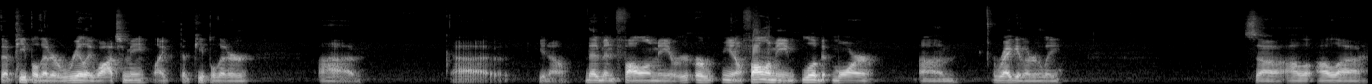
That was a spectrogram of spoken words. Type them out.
the people that are really watching me, like the people that are, uh, uh, you know, that have been following me or, or you know follow me a little bit more um, regularly. So I'll I'll uh,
